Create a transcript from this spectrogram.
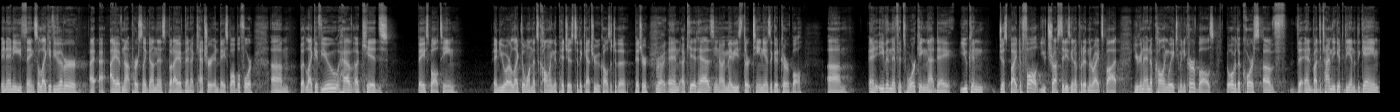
in anything. So like if you've ever, I, I, have not personally done this, but I have been a catcher in baseball before. Um, but like if you have a kid's baseball team and you are like the one that's calling the pitches to the catcher who calls it to the pitcher. Right. And a kid has, you know, maybe he's 13, he has a good curveball. Um, and even if it's working that day, you can just by default, you trust that he's going to put it in the right spot. You're going to end up calling way too many curveballs over the course of the end, by the time you get to the end of the game,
